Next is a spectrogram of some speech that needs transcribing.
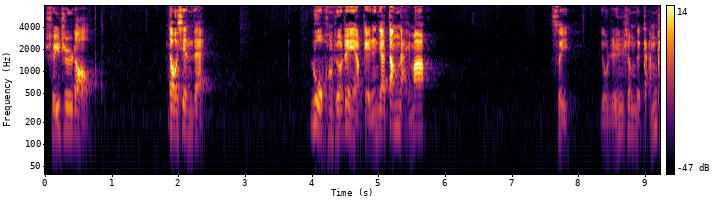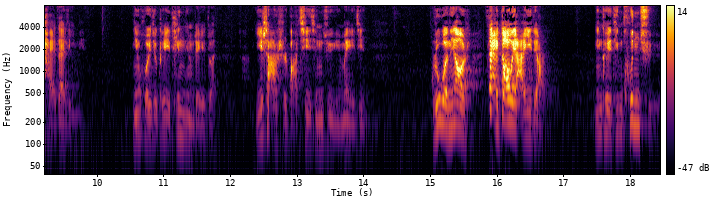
谁知道到现在。”落魄成这样，给人家当奶妈，所以有人生的感慨在里面。您回去可以听听这一段，一霎时把七情俱已昧尽。如果您要再高雅一点您可以听昆曲。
